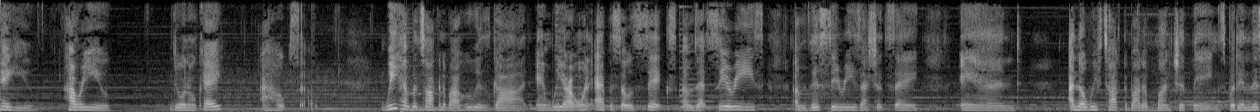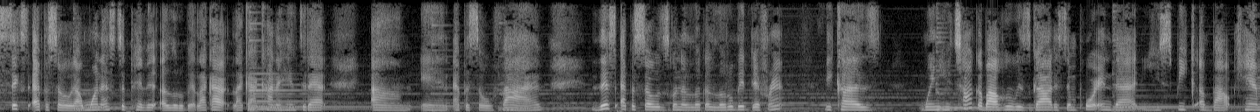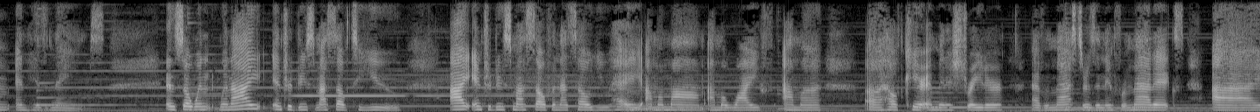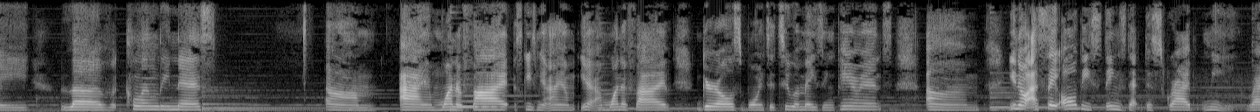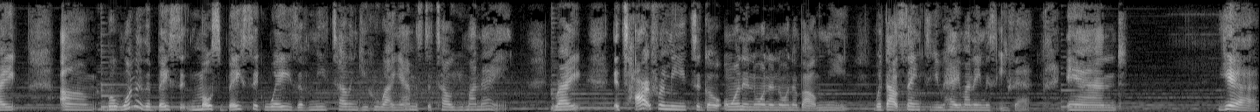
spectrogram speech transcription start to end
Hey, you. How are you? Doing okay? I hope so. We have been talking about who is God, and we are on episode six of that series, of this series, I should say. And I know we've talked about a bunch of things, but in this sixth episode, I want us to pivot a little bit, like I like I kind of hinted at um, in episode five. This episode is going to look a little bit different because when you talk about who is God, it's important that you speak about Him and His names. And so when when I introduce myself to you, I introduce myself and I tell you, hey, I'm a mom, I'm a wife, I'm a, a healthcare administrator, I have a master's in informatics, I love cleanliness. Um, I am one of five, excuse me, I am, yeah, I'm one of five girls born to two amazing parents. Um, you know, I say all these things that describe me, right? Um, but one of the basic, most basic ways of me telling you who I am is to tell you my name, right? It's hard for me to go on and on and on about me without saying to you, hey, my name is Yvette. And yeah,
